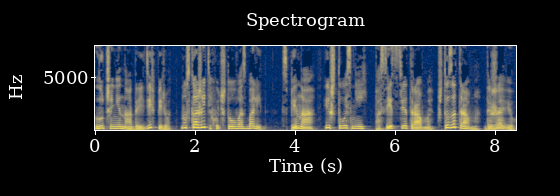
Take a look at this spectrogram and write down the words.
Лучше не надо, иди вперед. Ну скажите хоть, что у вас болит. Спина. И что с ней? Последствия травмы. Что за травма? Дежавю.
